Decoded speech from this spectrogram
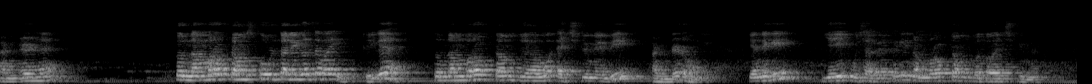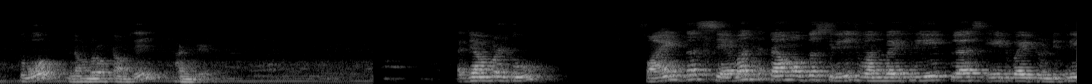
हंड्रेड है। तो नंबर ऑफ़ टर्म्स को उल्टा नहीं करते भाई, ठीक है? तो नंबर ऑफ़ टर्म्स जो है वो एचपी में भी हंड्रेड होंगे। यानी कि यही पूछा गया था कि नंबर ऑफ़ टर्म्स बताओ एचपी में। तो वो number of terms is hundred example two the seventh term of the series one by three plus eight by twenty three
